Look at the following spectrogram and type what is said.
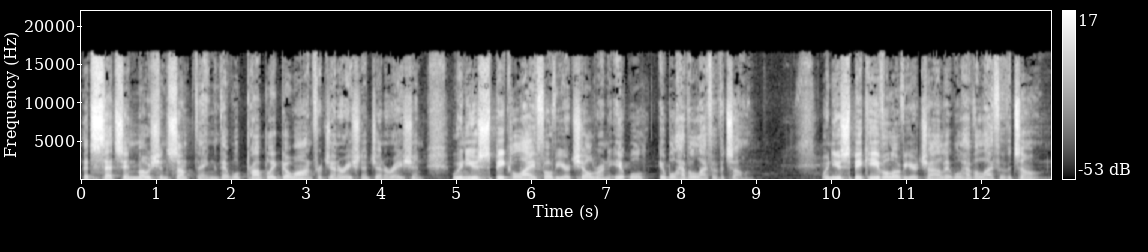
that sets in motion something that will probably go on for generation to generation. When you speak life over your children, it will, it will have a life of its own. When you speak evil over your child, it will have a life of its own.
